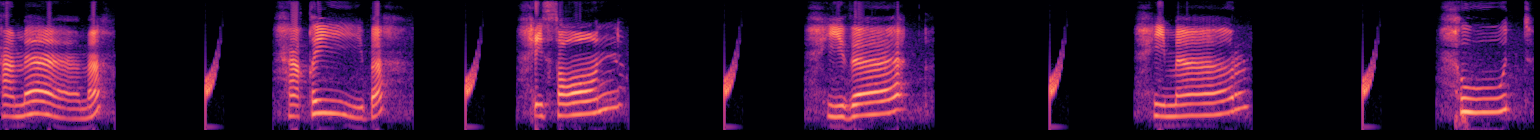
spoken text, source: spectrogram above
حمامة حقيبة حصان حذاء حمار حوت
